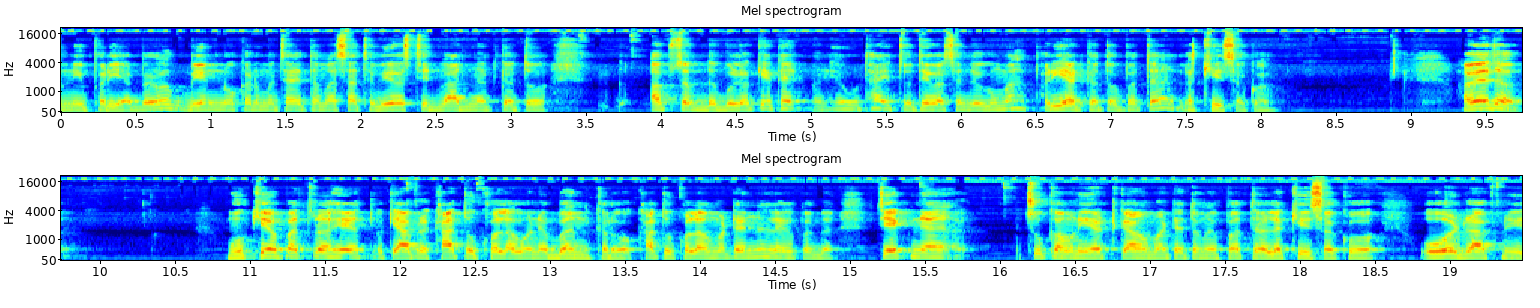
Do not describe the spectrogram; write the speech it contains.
નહીં ફરિયાદ, બરાબર? બેંકનો કર્મચારી તમારી સાથે વ્યવસ્થિત વાત નથી કરતો, અપશબ્દ બોલો કે કંઈ પણ એવું થાય તો તેવા સંજોગોમાં ફરિયાદ કરતો પત્ર લખી શકો. હવે જો, મુખ્ય પત્ર છે તો કે આપણે ખાતું ખોલાવવું અને બંધ કરો. ખાતું ખોલાવવા માટે નહીં લખે ચેકના ચૂકવણી અટકાવવા માટે તમે પત્ર લખી શકો. ઓવરડ્રાફ્ટની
